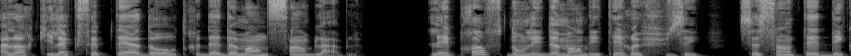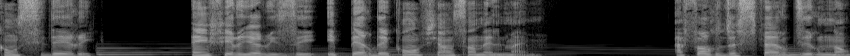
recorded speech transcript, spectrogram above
alors qu'il acceptait à d'autres des demandes semblables. Les profs dont les demandes étaient refusées se sentait déconsidérée, infériorisée et perdait confiance en elle-même. À force de se faire dire non,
